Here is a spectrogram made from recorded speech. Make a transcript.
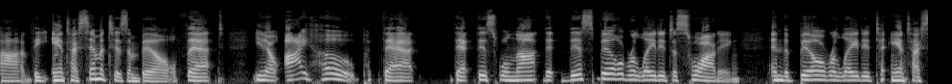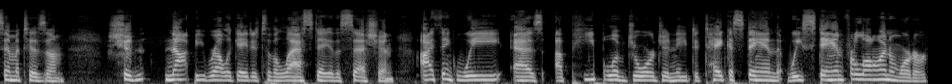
uh, the anti-Semitism bill. That you know, I hope that that this will not that this bill related to swatting and the bill related to anti-Semitism should not be relegated to the last day of the session. I think we, as a people of Georgia, need to take a stand that we stand for law and order.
